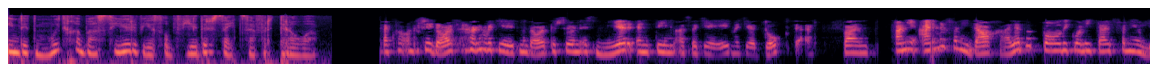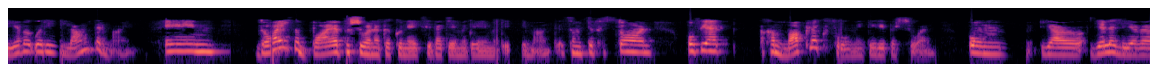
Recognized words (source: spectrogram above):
en dit moet gebaseer wees op wederwysige vertroue. Ek wil amper sê daai verhouding wat jy het met daai persoon is meer intiem as wat jy het met jou dokter, want aan die einde van die dag, hulle bepaal die kwaliteit van jou lewe oor die lang termyn. En daai is 'n baie persoonlike koneksie wat jy met hom met iemand. Om te verstaan of jy gemaklik voel met hierdie persoon om jou hele lewe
